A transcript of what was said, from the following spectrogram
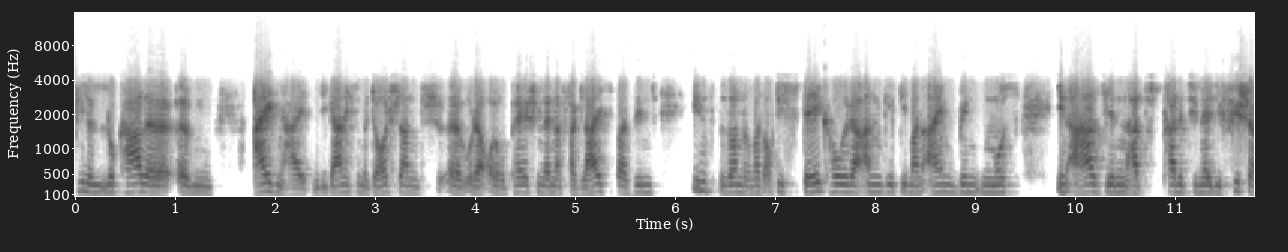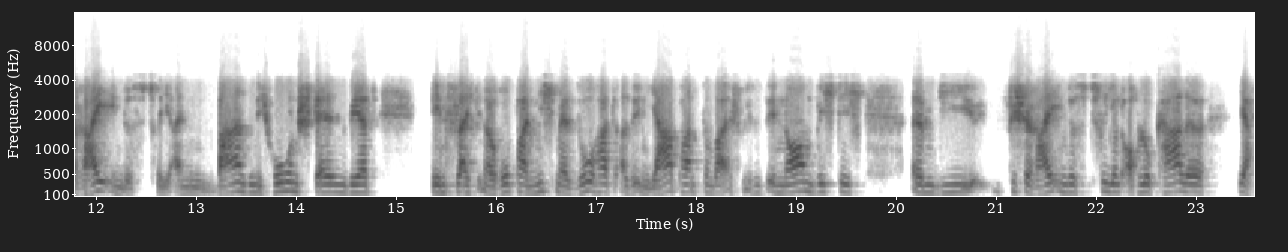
viele lokale ähm, Eigenheiten, die gar nicht so mit Deutschland äh, oder europäischen Ländern vergleichbar sind, insbesondere was auch die Stakeholder angeht, die man einbinden muss. In Asien hat traditionell die Fischereiindustrie einen wahnsinnig hohen Stellenwert, den vielleicht in Europa nicht mehr so hat. Also in Japan zum Beispiel ist es enorm wichtig, ähm, die Fischereiindustrie und auch lokale ja,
